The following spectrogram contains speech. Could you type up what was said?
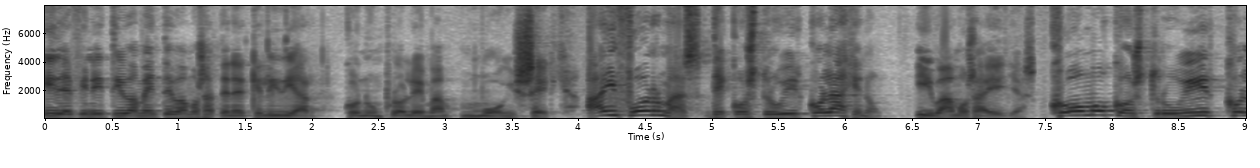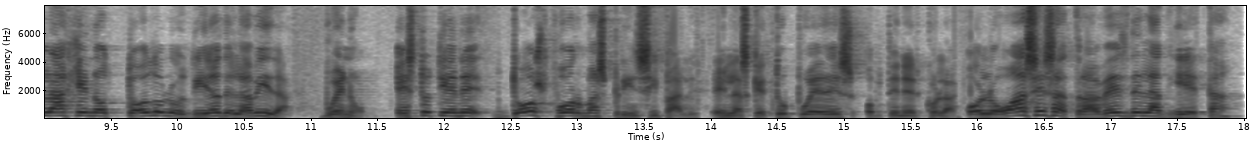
y definitivamente vamos a tener que lidiar con un problema muy serio. Hay formas de construir colágeno y vamos a ellas. ¿Cómo construir colágeno todos los días de la vida? Bueno, esto tiene dos formas principales en las que tú puedes obtener colágeno. O lo haces a través de la dieta,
